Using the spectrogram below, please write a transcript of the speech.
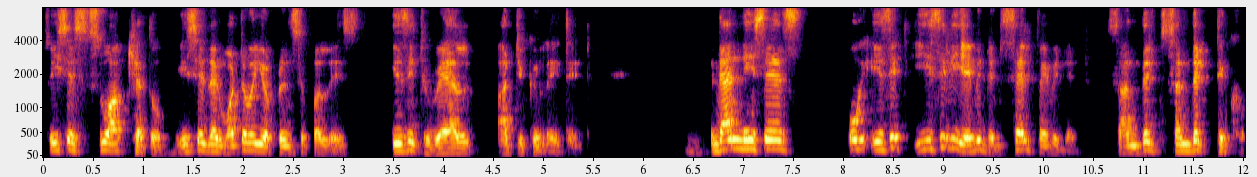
So he says, Swakhyato. He said that whatever your principle is, is it well articulated? And then he says, oh, is it easily evident, self-evident? Sandit, sandittiko.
